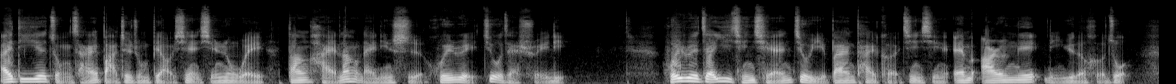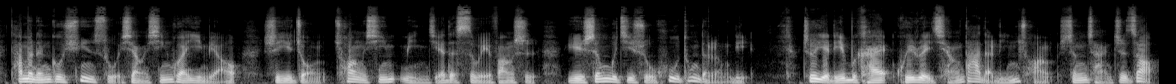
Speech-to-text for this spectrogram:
IDA 总裁把这种表现形容为“当海浪来临时，辉瑞就在水里”。辉瑞在疫情前就与拜恩泰克进行 mRNA 领域的合作，他们能够迅速向新冠疫苗，是一种创新敏捷的思维方式与生物技术互动的能力。这也离不开辉瑞强大的临床生产制造、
